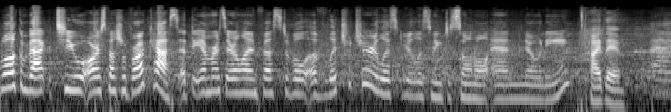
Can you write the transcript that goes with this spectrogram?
Welcome back to our special broadcast at the Emirates Airline Festival of Literature. Lis- You're listening to Sonal and Noni. Hi there. And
